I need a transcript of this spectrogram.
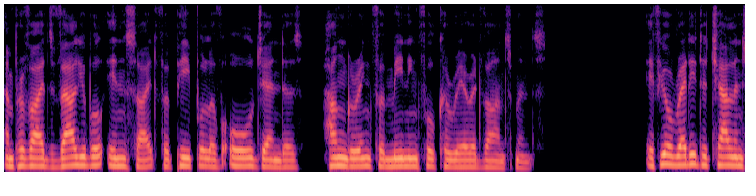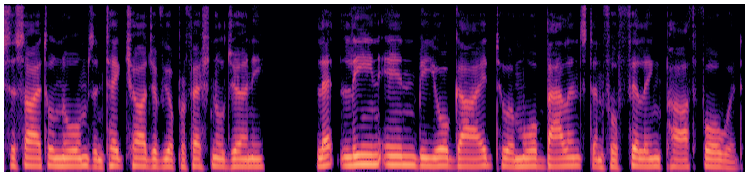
and provides valuable insight for people of all genders hungering for meaningful career advancements. If you're ready to challenge societal norms and take charge of your professional journey, let Lean In be your guide to a more balanced and fulfilling path forward.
